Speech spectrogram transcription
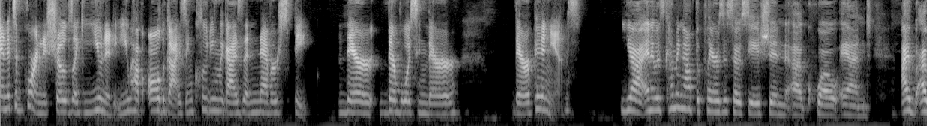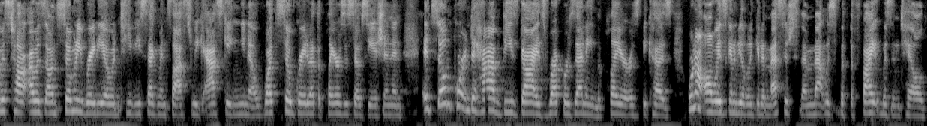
and it's important it shows like unity you have all the guys including the guys that never speak they're they're voicing their their opinions yeah and it was coming off the players association uh, quote and I, I was talk I was on so many radio and TV segments last week asking, you know, what's so great about the Players Association, and it's so important to have these guys representing the players because we're not always going to be able to get a message to them. That was what the fight was entailed.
